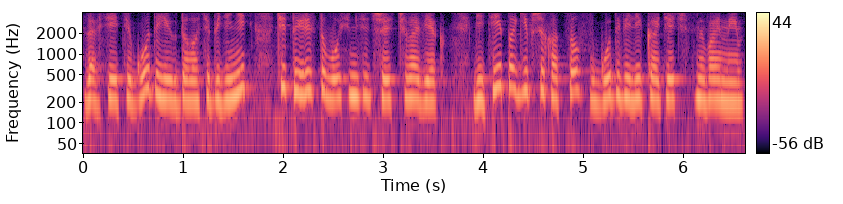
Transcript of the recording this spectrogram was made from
За все эти годы ей удалось объединить 486 человек, детей погибших отцов в годы Великой Отечественной войны.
